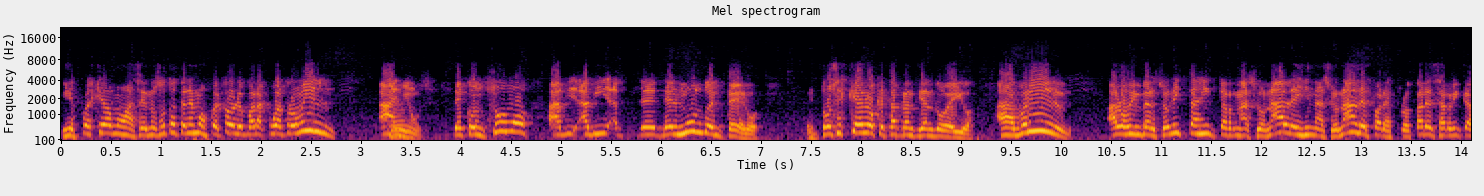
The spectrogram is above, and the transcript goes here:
¿Y después qué vamos a hacer? Nosotros tenemos petróleo para 4.000 años de consumo del mundo entero. Entonces, ¿qué es lo que está planteando ellos? Abrir a los inversionistas internacionales y nacionales para explotar esa, rica,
